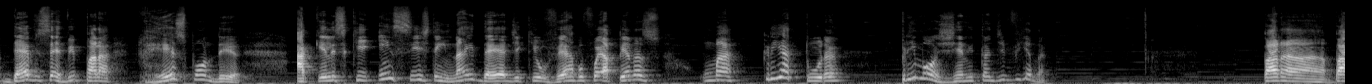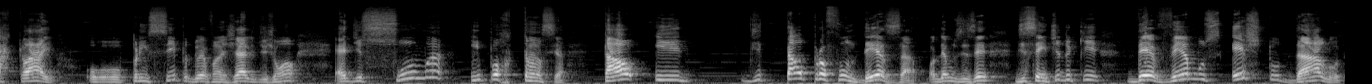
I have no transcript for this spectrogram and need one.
deve servir para responder aqueles que insistem na ideia de que o Verbo foi apenas uma criatura primogênita divina. Para Barclay, o princípio do Evangelho de João é de suma importância, tal e de tal profundeza, podemos dizer, de sentido que devemos estudá-lo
